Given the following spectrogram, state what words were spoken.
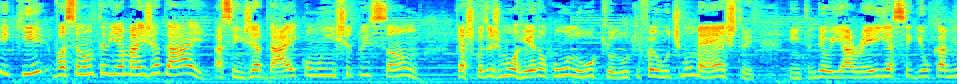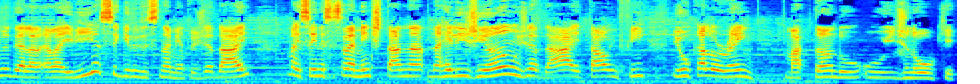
e que você não teria mais Jedi. Assim, Jedi como instituição, que as coisas morreram com o Luke, o Luke foi o último mestre, entendeu? E a Rey ia seguir o caminho dela, ela iria seguir os ensinamentos Jedi, mas sem necessariamente estar na, na religião Jedi e tal, enfim. E o Kylo Ren matando o Snoke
